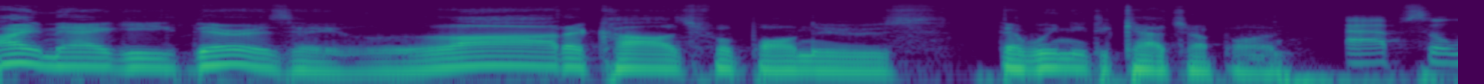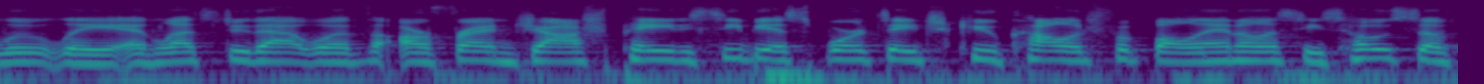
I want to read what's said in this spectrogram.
All right, Maggie, there is a lot of college football news that we need to catch up on. Absolutely. And let's do that with our friend Josh Pate, CBS Sports HQ college football analyst. He's host of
